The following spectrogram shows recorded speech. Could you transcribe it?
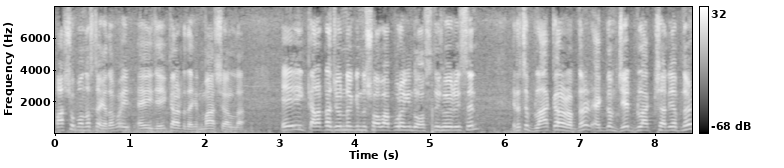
পাঁচশো পঞ্চাশ টাকা। দেখো এই- এই যে এই কালারটা দেখেন মাশাল্লাহ এই কালারটার জন্য কিন্তু সব আপুরা কিন্তু অস্থির হয়ে রয়েছেন। এটা হচ্ছে ব্ল্যাক কালার আপনার, একদম জেড ব্ল্যাক শাড়ি আপনার।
